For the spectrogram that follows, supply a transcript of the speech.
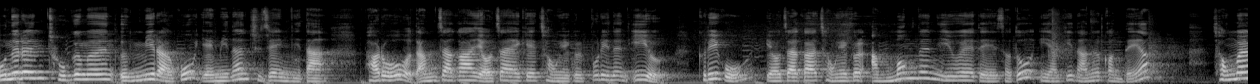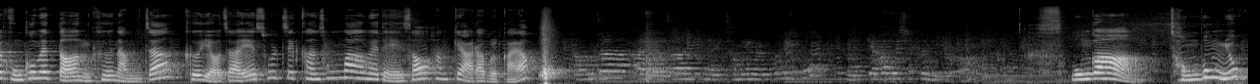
오늘은 조금은 은밀하고 예민한 주제입니다. 바로 남자가 여자에게 정액을 뿌리는 이유, 그리고 여자가 정액을 안 먹는 이유에 대해서도 이야기 나눌 건데요. 정말 궁금했던 그 남자, 그 여자의 솔직한 속마음에 대해서 함께 알아볼까요? 남자가 여자한테 정액을 뿌리고 먹게 하고 싶은 이유가 뭘까요? 뭔가 정복욕?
